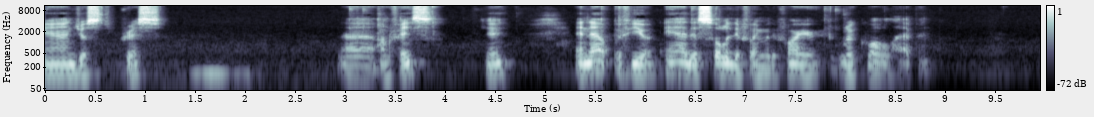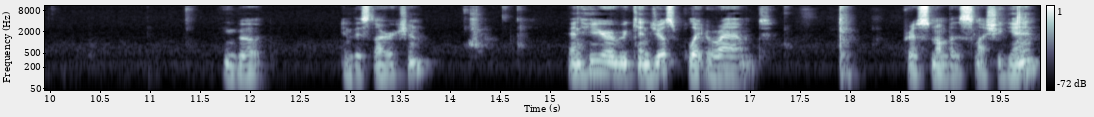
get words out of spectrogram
and just press uh, on face okay? And now if you add a solidify modifier look what will happen. And go in this direction. And here we can just play around. Press number slash again.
